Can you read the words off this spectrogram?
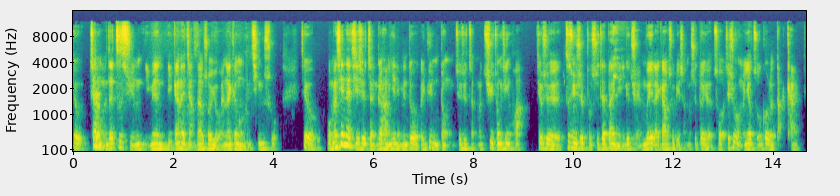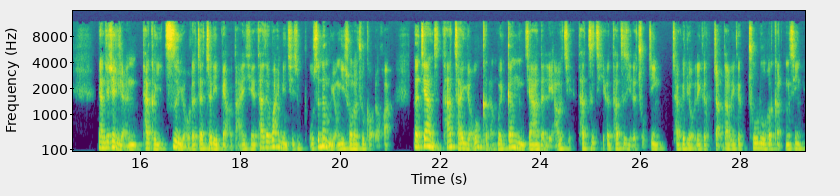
就像我们在咨询里面，你刚才讲到说有人来跟我们倾诉，就我们现在其实整个行业里面都有个运动，就是怎么去中心化，就是咨询师不是在扮演一个权威来告诉你什么是对和错，就是我们要足够的打开，让这些人他可以自由的在这里表达一些他在外面其实不是那么容易说得出口的话。那这样子，他才有可能会更加的了解他自己和他自己的处境，才会有那个找到那个出路和可能性。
